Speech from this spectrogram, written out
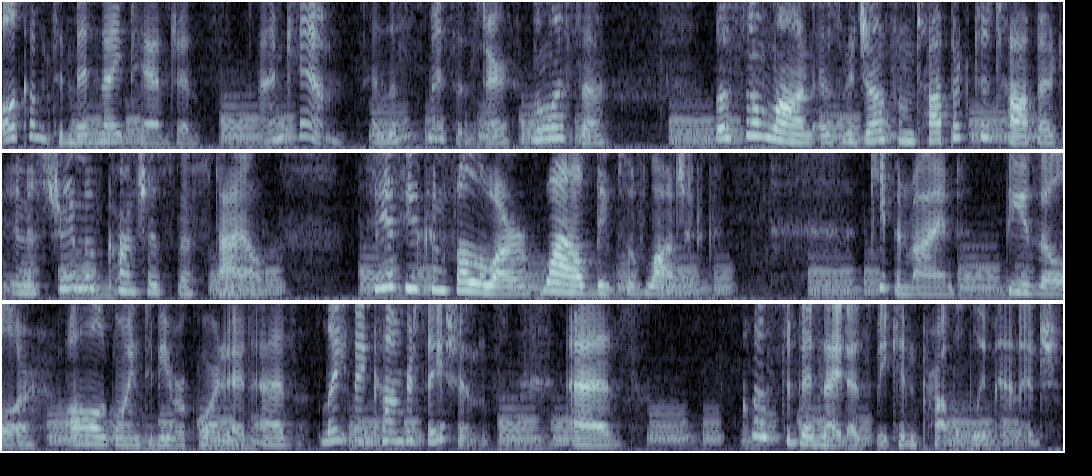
Welcome to Midnight Tangents. I'm Cam, and this is my sister. Melissa. Listen along as we jump from topic to topic in a stream of consciousness style. See if you can follow our wild leaps of logic. Keep in mind, these are all going to be recorded as late night conversations, as close to midnight as we can probably manage.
